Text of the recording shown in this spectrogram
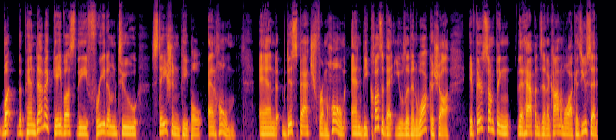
But the pandemic gave us the freedom to station people at home and dispatch from home. And because of that, you live in Waukesha. If there's something that happens in Oconomowoc, as you said,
